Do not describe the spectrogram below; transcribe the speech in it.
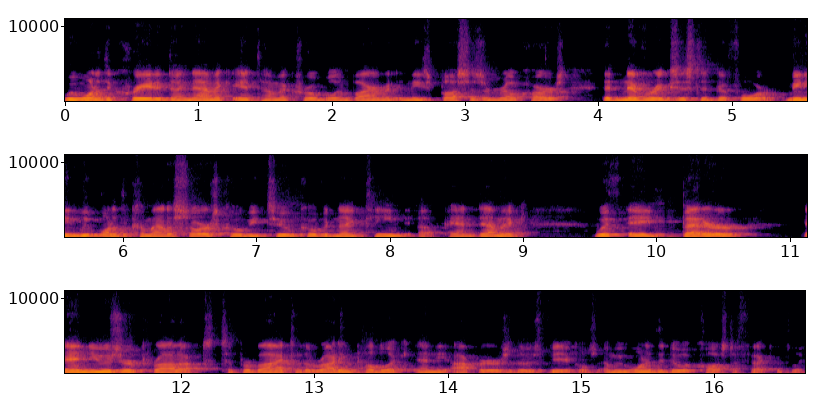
we wanted to create a dynamic antimicrobial environment in these buses and rail cars that never existed before, meaning we wanted to come out of SARS-CoV-2, COVID-19 uh, pandemic with a better end user product to provide to the riding public and the operators of those vehicles. And we wanted to do it cost effectively.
